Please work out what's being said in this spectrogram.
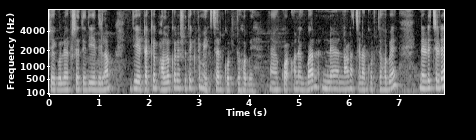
সেগুলো একসাথে দিয়ে দিলাম। দিয়ে এটাকে ভালো করে শুধু একটু মিক্সার করতে হবে। হ্যাঁ, অনেকবার নাড়াচাড়া করতে হবে নেড়ে চেড়ে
